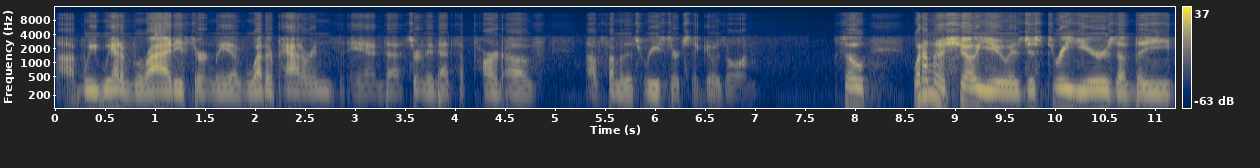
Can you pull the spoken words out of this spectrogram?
uh, we, we had a variety certainly of weather patterns and uh, certainly that's a part of, of some of this research that goes on. So what I'm going to show you is just three years of the,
